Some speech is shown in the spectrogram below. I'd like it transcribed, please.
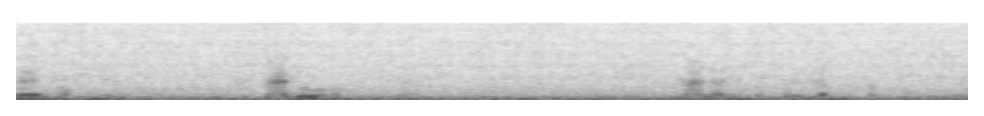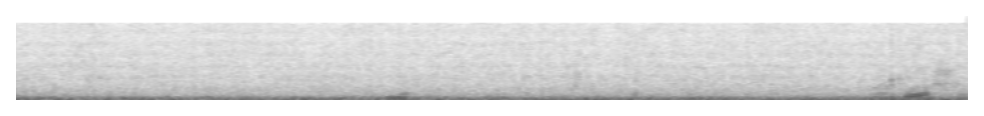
غير مؤمن. معذورا معنى أنه لم يحصل الراحة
